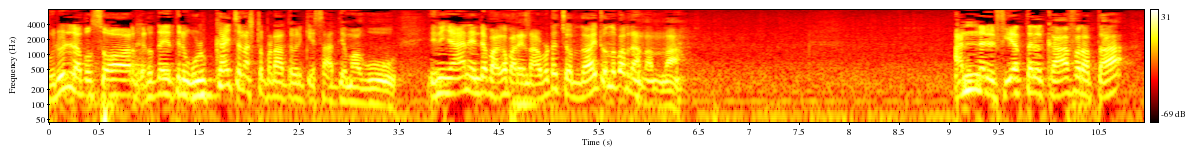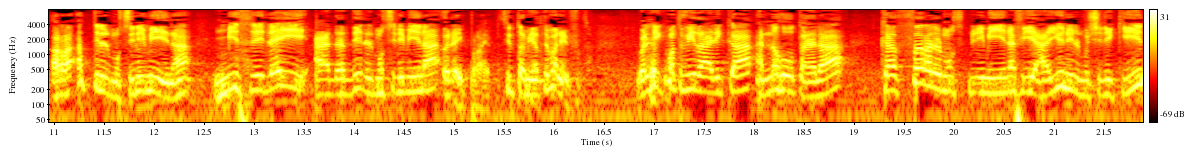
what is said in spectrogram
ഒരു ലബസ്വാർ ഹൃദയത്തിന് ഉൾക്കാഴ്ച നഷ്ടപ്പെടാത്തവർക്ക് സാധ്യമാകൂ. ഇനി ഞാൻ എന്റെ വക പറയണ്ട. അവിടെ ചെറുതായിട്ടൊന്ന് പറഞ്ഞാൽ നന്നാ. أن الفئة الكافرة رأت المسلمين مثلي عدد المسلمين الإبراهيم 608 والحكمة في ذلك أنه تعالى كثر المسلمين في أعين المشركين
